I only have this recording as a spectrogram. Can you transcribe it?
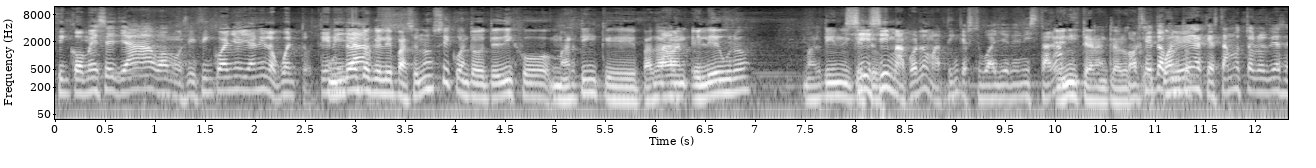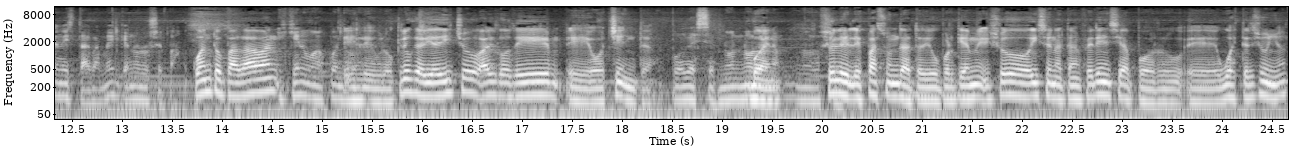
cinco meses ya, vamos, y cinco años ya ni lo cuento. Tiene Un ya- dato que le paso, no sé cuánto te dijo Martín que pagaban Mar- el euro. Martín, que Sí, tú- sí, me acuerdo, Martín, que estuvo ayer en Instagram. En Instagram, claro. Por cierto, ¿Cuánto- que estamos todos los días en Instagram, ¿eh? que no lo sepa. ¿Cuánto pagaban Es que no me acuerdo. el euro? Creo que había dicho algo de eh, 80. Puede ser, no, no bueno, lo, no lo yo les paso un dato, digo, porque a mí- yo hice una transferencia por eh, Western Junior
